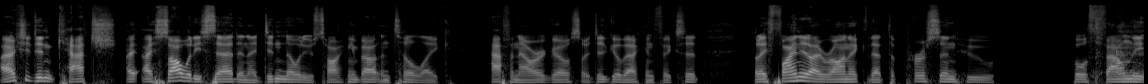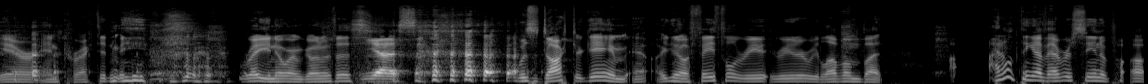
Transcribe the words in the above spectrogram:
I actually didn't catch. I, I saw what he said, and I didn't know what he was talking about until like half an hour ago. So I did go back and fix it. But I find it ironic that the person who both found the error and corrected me, Ray, you know where I'm going with this, Yes. was Doctor Game. Uh, You know, a faithful re- reader. We love him, but I- I don't think I've ever seen a, a,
